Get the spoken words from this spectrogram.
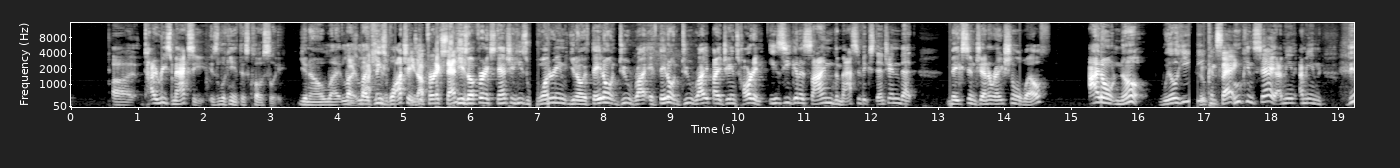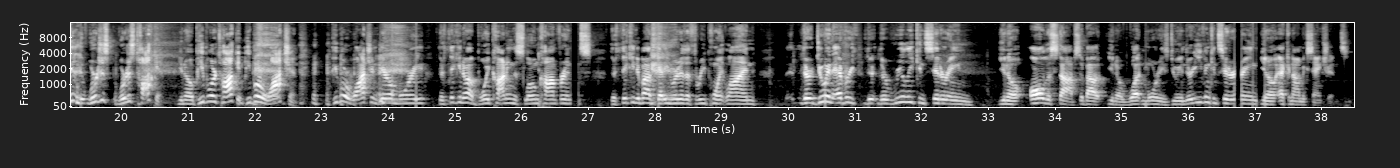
Uh, Tyrese Maxey is looking at this closely. You know, like like he's like he's watching. He's up for an extension. He's up for an extension. He's wondering, you know, if they don't do right, if they don't do right by James Harden, is he going to sign the massive extension that makes him generational wealth? I don't know. Will he? Who can say? Who can say? I mean, I mean, we're just we're just talking. You know, people are talking. People are watching. People are watching Daryl Morey. They're thinking about boycotting the Sloan Conference. They're thinking about getting rid of the three point line. They're doing every. They're, they're really considering you know all the stops about you know what Morey's doing. They're even considering you know economic sanctions.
